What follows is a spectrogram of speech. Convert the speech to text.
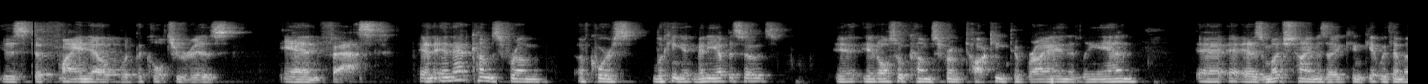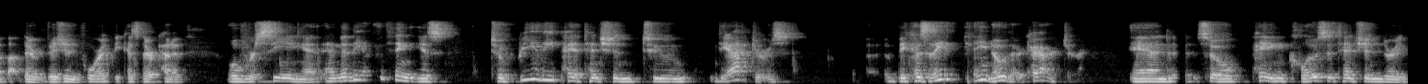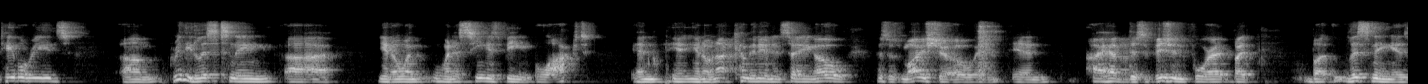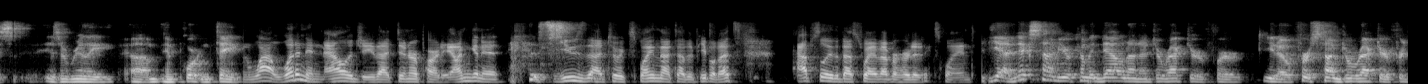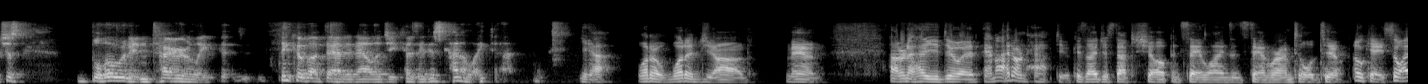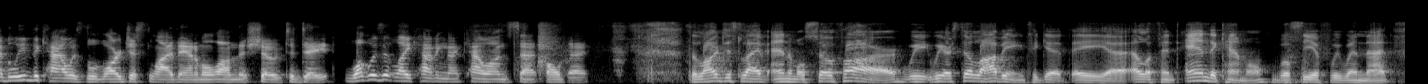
is to find out what the culture is and fast. And, and that comes from, of course, looking at many episodes. It, it also comes from talking to Brian and Leanne as much time as I can get with them about their vision for it because they're kind of overseeing it. And then the other thing is to really pay attention to the actors because they, they know their character. And so paying close attention during table reads, um, really listening uh, you know, when when a scene is being blocked, and, and you know, not coming in and saying, "Oh, this is my show," and and I have this vision for it, but but listening is is a really um, important thing. Wow, what an analogy that dinner party! I'm gonna use that to explain that to other people. That's absolutely the best way I've ever heard it explained. Yeah, next time you're coming down on a director for you know first time director for just blowing it entirely. Think about that analogy because it is kind of like that. Yeah. What a what a job, man. I don't know how you do it, and I don't have to because I just have to show up and say lines and stand where I'm told to. Okay, so I believe the cow is the largest live animal on this show to date. What was it like having that cow on set all day? The largest live animal so far. We we are still lobbying to get a uh, elephant and a camel. We'll see if we win that.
